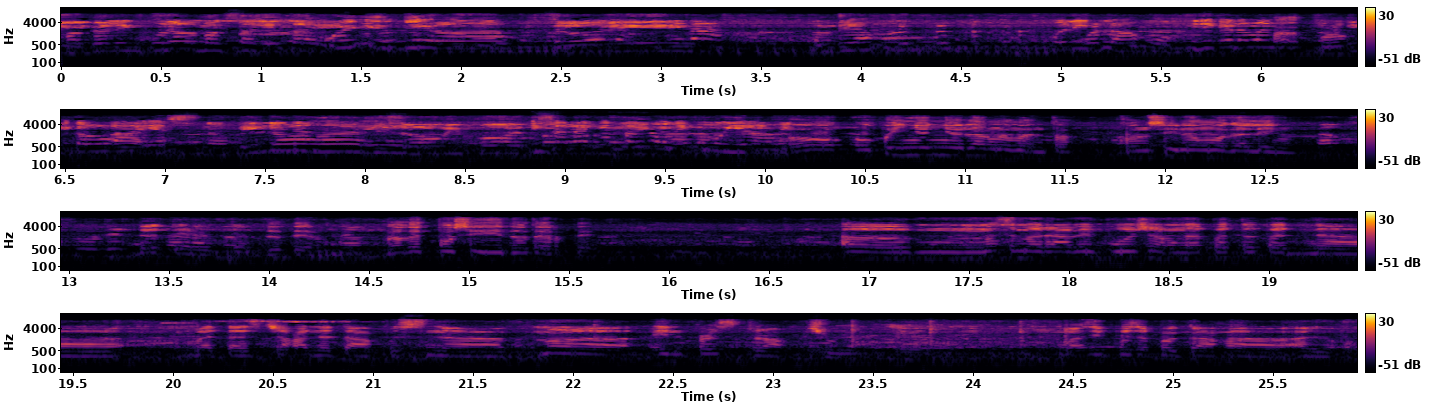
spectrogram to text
Magaling ko na magsalita eh. Uy, hindi ah. Zoe. Hindi ako. Wala ako. Hindi ka naman, Ah, hindi ka bias, no? Ikaw nga eh. Zoe po. Isa lang yung tanong ni Kuya. O, opinion nyo lang naman to. Kung sinong magaling. Duterte. Duterte. Bakit po si Duterte? Um, mas marami po siyang napatupad na batas tsaka natapos na mga infrastructure. Kasi po sa pagkaka, ano ko.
